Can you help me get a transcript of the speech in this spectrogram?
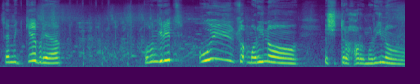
Sen bir gel buraya. Oğlum git. Uy submarina. Eşittir harmarina.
